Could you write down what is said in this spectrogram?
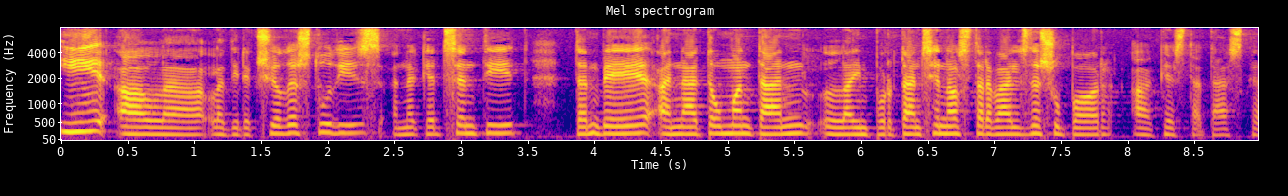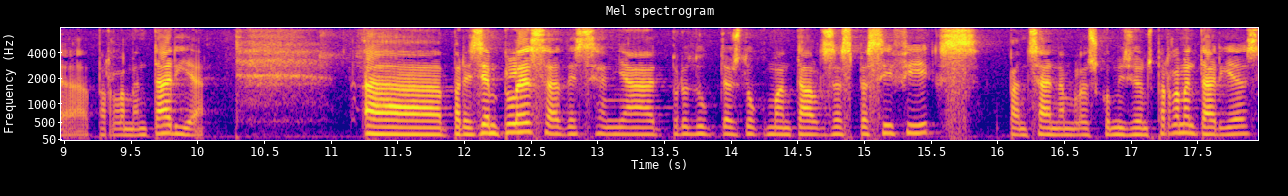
i la, la direcció d'estudis en aquest sentit també ha anat augmentant la importància en els treballs de suport a aquesta tasca parlamentària. Uh, per exemple, s'ha dissenyat productes documentals específics pensant en les comissions parlamentàries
